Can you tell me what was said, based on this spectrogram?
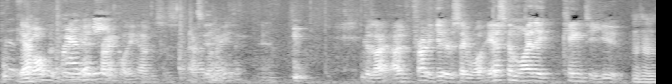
'cause Yeah. they've all been pretty have a good, need. frankly. I'm just That's that's good. amazing. Because I I've tried to get her to say, well, ask them why they came to you. hmm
